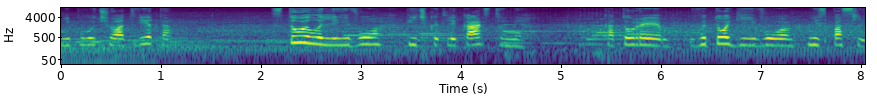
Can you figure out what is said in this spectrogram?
не получу ответа. Стоило ли его пичкать лекарствами, которые в итоге его не спасли?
